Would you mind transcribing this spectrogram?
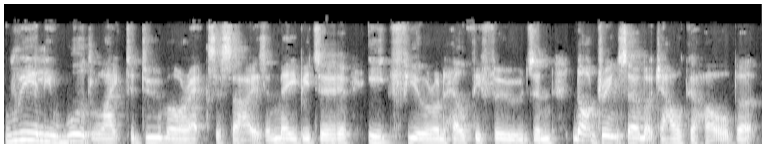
really would like to do more exercise and maybe to eat fewer unhealthy foods and not drink so much alcohol, but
